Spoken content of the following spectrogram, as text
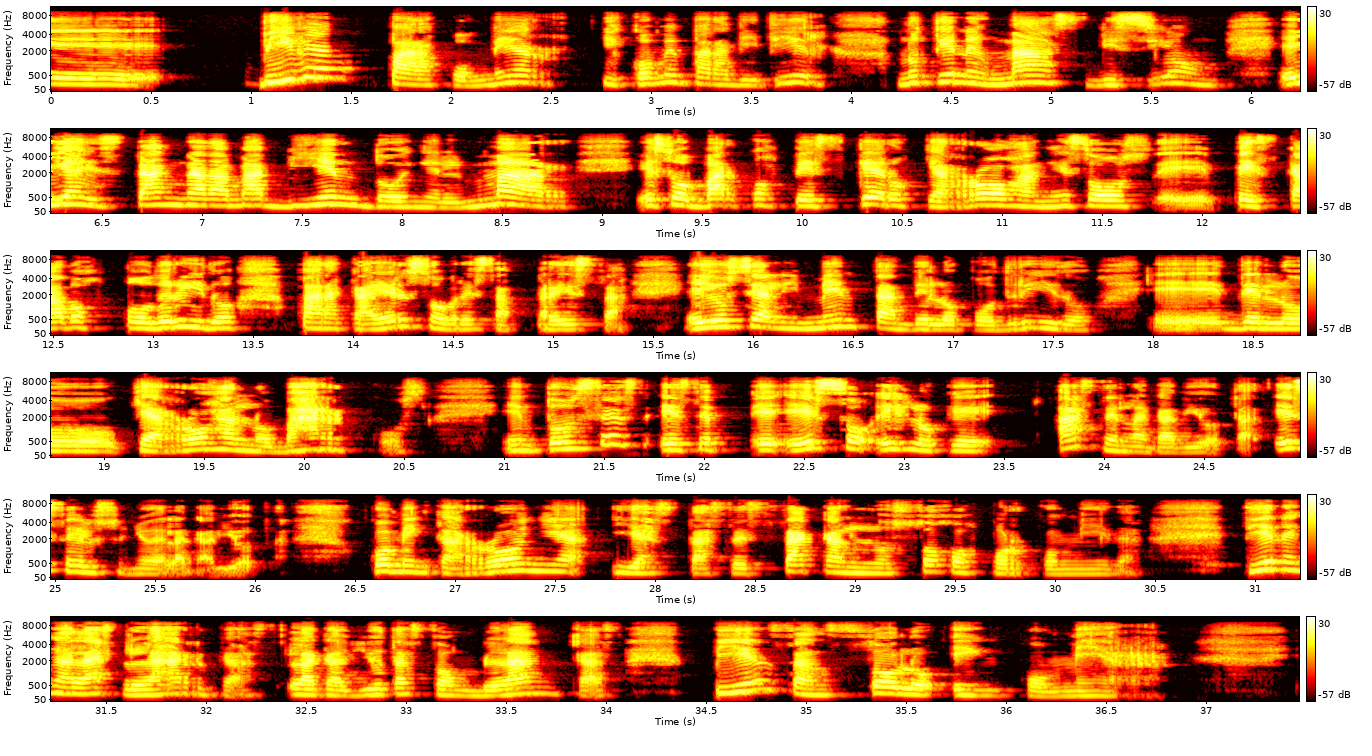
viven para comer y comen para vivir, no tienen más visión. Ellas están nada más viendo en el mar esos barcos pesqueros que arrojan esos eh, pescados podridos para caer sobre esa presa. Ellos se alimentan de lo podrido, eh, de lo que arrojan los barcos. Entonces, ese, e, eso es lo que hacen la gaviota. Ese es el sueño de la gaviota. Comen carroña y hasta se sacan los ojos por comida. Tienen alas largas, las gaviotas son blancas, piensan solo en comer.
